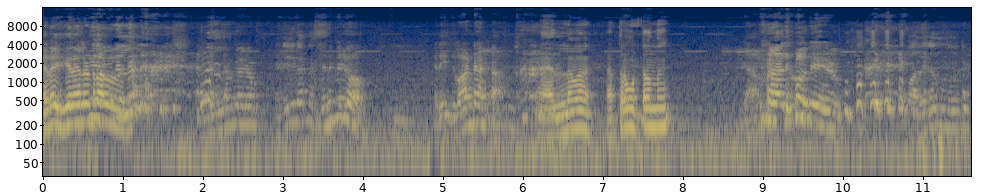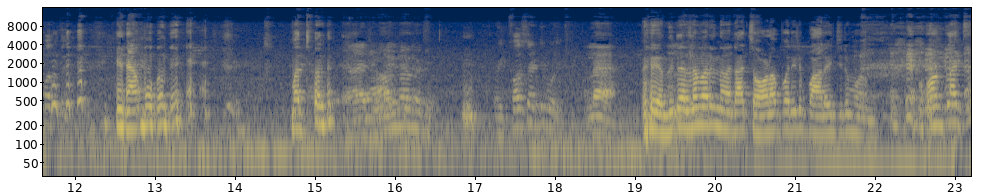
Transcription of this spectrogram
എടാ ഇങ്ങനെ എല്ലാം എത്ര മുട്ട ഒന്ന് ഞാൻ മൂന്ന്. മറ്റൊന്ന്. എന്നിട്ട് എല്ലാം പറയുന്ന മറ്റേ ആ ചോളപ്പൊരിയിൽ പാലോചിച്ചിട്ട് പോകണം കോൺഫ്ലാക്സ്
